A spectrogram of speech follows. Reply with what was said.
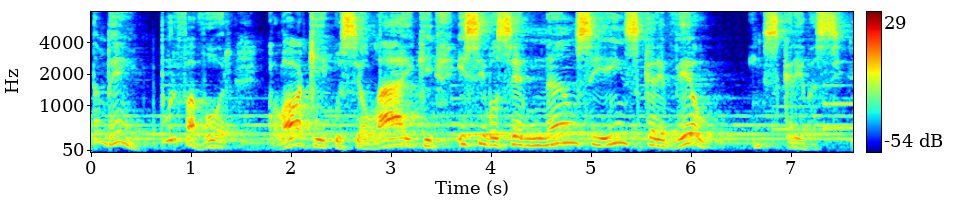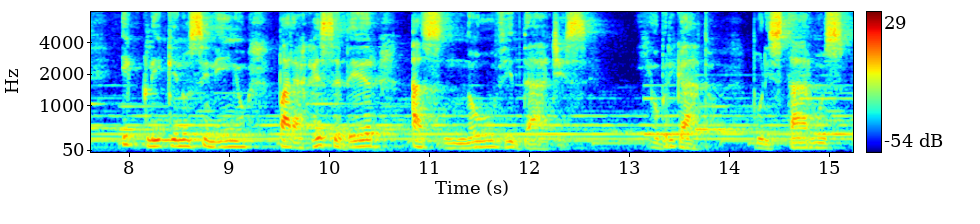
também favor, coloque o seu like e se você não se inscreveu, inscreva-se e clique no sininho para receber as novidades. E obrigado por estarmos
